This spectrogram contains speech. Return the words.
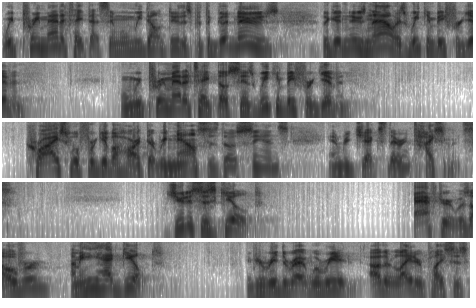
We premeditate that sin when we don't do this. But the good news, the good news now is we can be forgiven. When we premeditate those sins, we can be forgiven. Christ will forgive a heart that renounces those sins and rejects their enticements. Judas's guilt after it was over, I mean, he had guilt. If you read the, we'll read it other later places,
